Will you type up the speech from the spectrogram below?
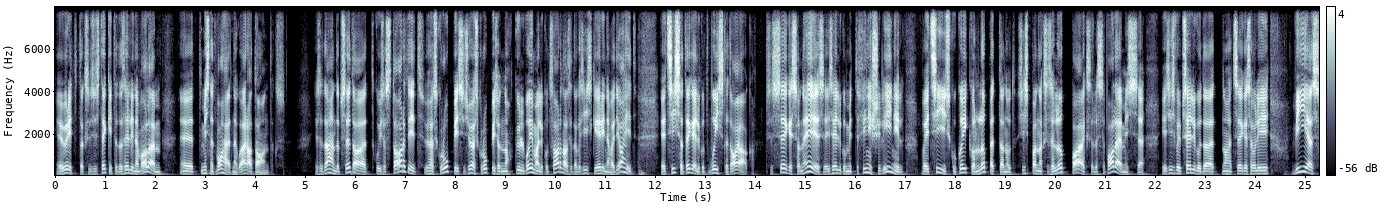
ja üritatakse siis tekitada selline valem, et mis need vahed nagu ära taandaks ja see tähendab seda, et kui sa stardid ühes grupis, siis ühes grupis on noh, küll võimalikult sarnased, aga siiski erinevad jahid, et siis sa tegelikult võistled ajaga, sest see, kes on ees, ei selgu mitte finišiliinil, vaid siis, kui kõik on lõpetanud, siis pannakse see lõppaeg sellesse valemisse ja siis võib selguda, et noh, et see, kes oli viies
